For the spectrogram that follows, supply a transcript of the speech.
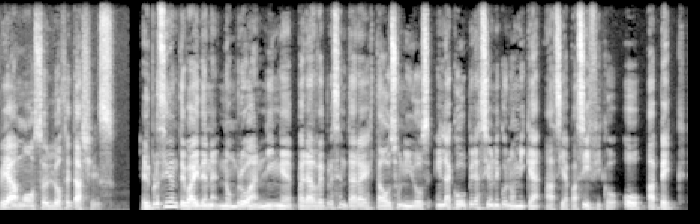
Veamos los detalles. El presidente Biden nombró a Ning para representar a Estados Unidos en la Cooperación Económica Asia-Pacífico, o APEC.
